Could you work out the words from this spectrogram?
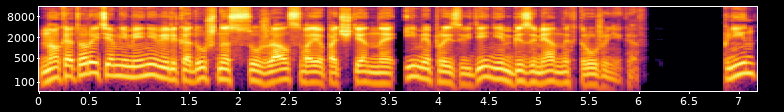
но который, тем не менее, великодушно сужал свое почтенное имя произведением безымянных тружеников. Пнин,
